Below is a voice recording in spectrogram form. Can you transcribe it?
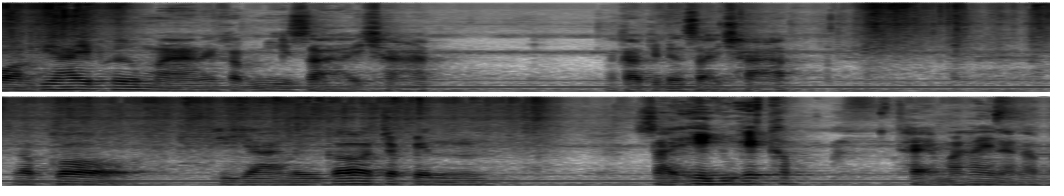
กรณ์ที่ให้เพิ่มมานะครับ มีสายชาร์จนะครับ จะเป็นสายชาร์จ แล้วก็อีกอย่างหนึ่งก็จะเป็นสาย AUX ครับ แถมมาให้นะครับ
